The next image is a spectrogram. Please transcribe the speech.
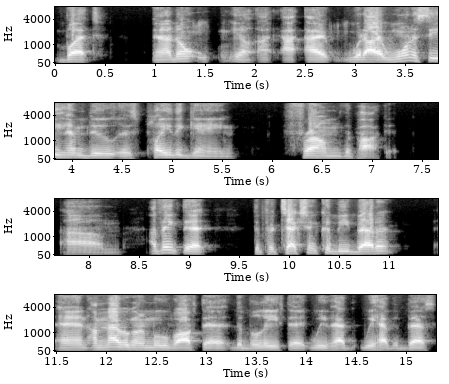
but and I don't, you know, I, I, I what I want to see him do is play the game from the pocket. Um, I think that the protection could be better, and I'm never going to move off the the belief that we've had we have the best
